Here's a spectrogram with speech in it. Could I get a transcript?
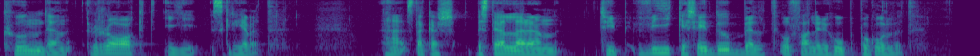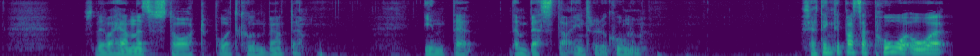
kunden rakt i skrevet. Den här stackars beställaren typ viker sig dubbelt och faller ihop på golvet. Så det var hennes start på ett kundmöte. Inte den bästa introduktionen. Så jag tänkte passa på att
